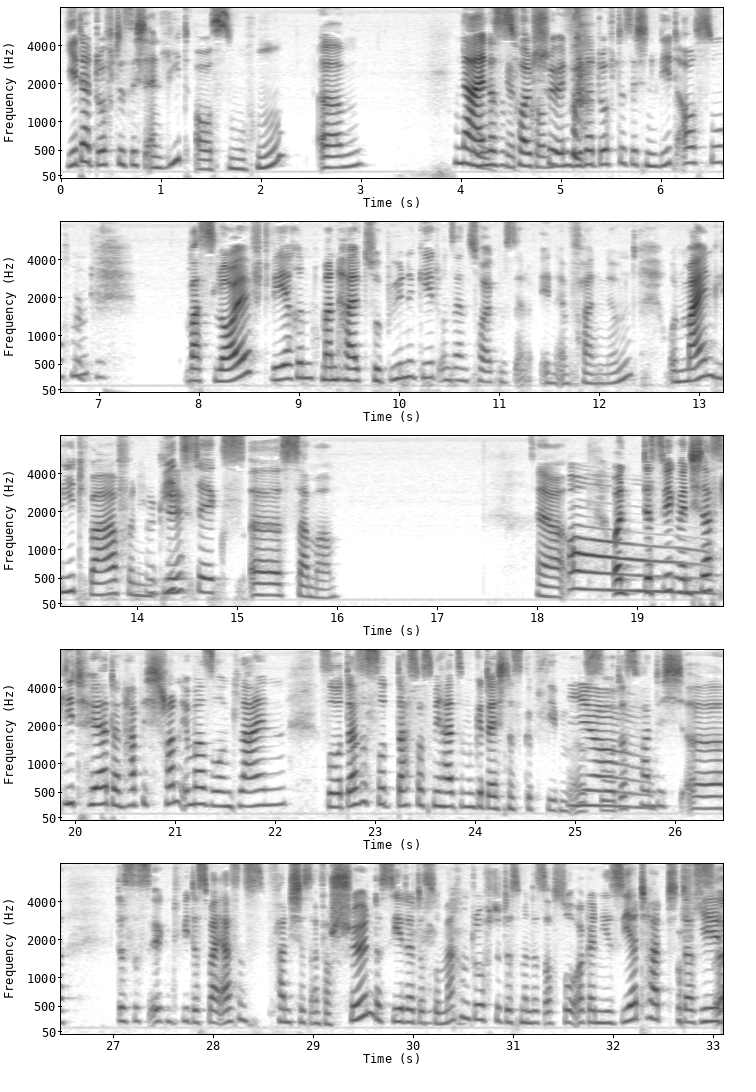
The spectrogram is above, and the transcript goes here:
jeder durfte sich ein Lied aussuchen. Ähm, nein, Oh, das ist voll kommt's. schön. Jeder durfte sich ein Lied aussuchen, Okay. was läuft, während man halt zur Bühne geht und sein Zeugnis in, in Empfang nimmt. Und mein Lied war von den Okay. Beatsticks äh, Summer. Ja. Oh. Und deswegen, wenn ich das Lied höre, dann habe ich schon immer so einen kleinen, so, das ist so das, was mir halt so im Gedächtnis geblieben ist. Ja. So, das fand ich, äh, das ist irgendwie, das war erstens, fand ich das einfach schön, dass jeder das so machen durfte, dass man das auch so organisiert hat, Auf dass, äh,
